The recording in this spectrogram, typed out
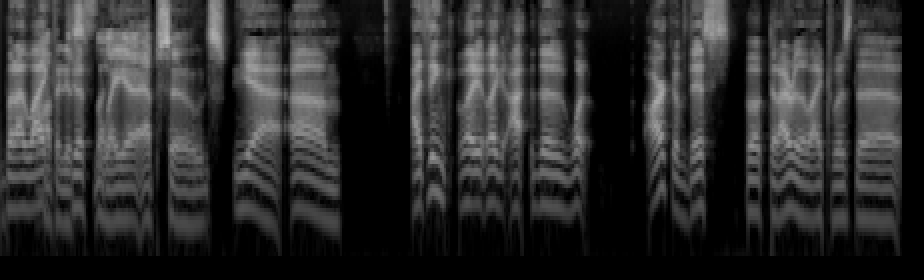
but I like just like, Leia episodes. yeah. Um, I think like like I, the what arc of this book that I really liked was the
